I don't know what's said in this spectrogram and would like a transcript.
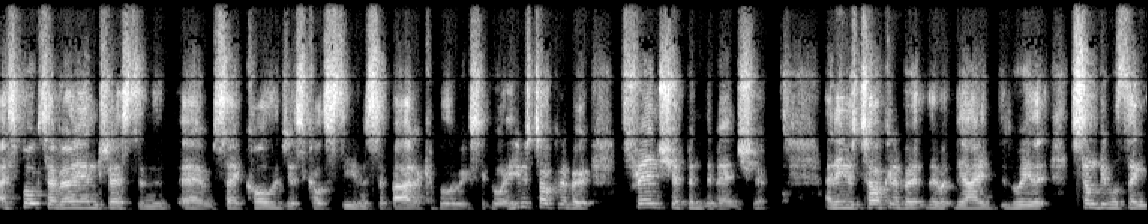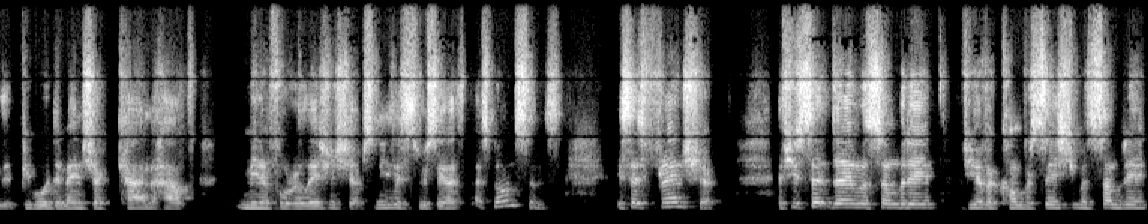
I spoke to a very interesting um, psychologist called Stephen Sabat a couple of weeks ago, he was talking about friendship and dementia. And he was talking about the, the, the way that some people think that people with dementia can't have meaningful relationships. And he just would say that's, that's nonsense. He says friendship. If you sit down with somebody, if you have a conversation with somebody,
